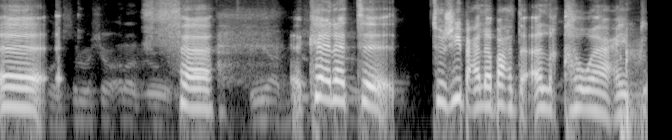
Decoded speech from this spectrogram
آه، فكانت تجيب على بعض القواعد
